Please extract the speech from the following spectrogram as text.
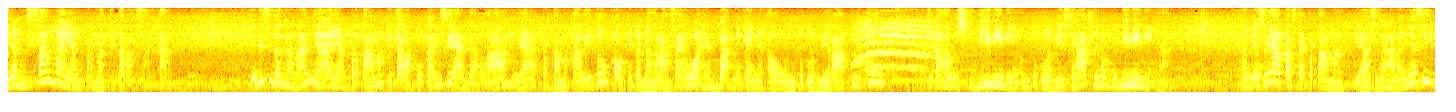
yang sama yang pernah kita rasakan. Jadi sederhananya yang pertama kita lakukan sih adalah ya pertama kali tuh kalau kita udah ngerasain wah hebat nih kayaknya kalau untuk lebih rapi tuh kita harus begini nih untuk lebih sehat lebih begini nih ya. Nah biasanya apa step pertama? Ya sederhananya sih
